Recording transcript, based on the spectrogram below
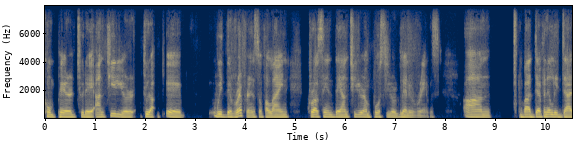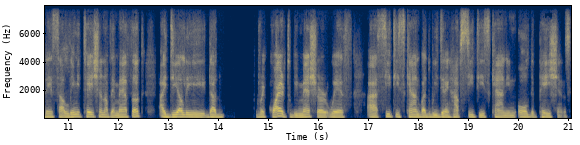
compared to the anterior to the, uh, with the reference of a line crossing the anterior and posterior glenoid rims. Um, but definitely that is a limitation of the method. Ideally, that required to be measured with a CT scan, but we didn't have CT scan in all the patients.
